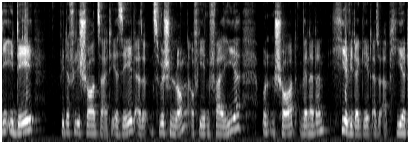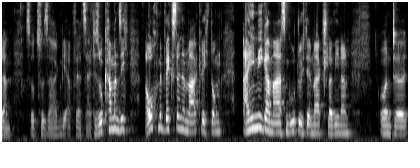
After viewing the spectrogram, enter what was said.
Die Idee wieder für die Short-Seite. Ihr seht, also ein Zwischenlong auf jeden Fall hier und ein Short, wenn er dann hier wieder geht, also ab hier dann sozusagen die Abwärtsseite. So kann man sich auch mit wechselnden Marktrichtungen einigermaßen gut durch den Markt schlawinern und äh,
